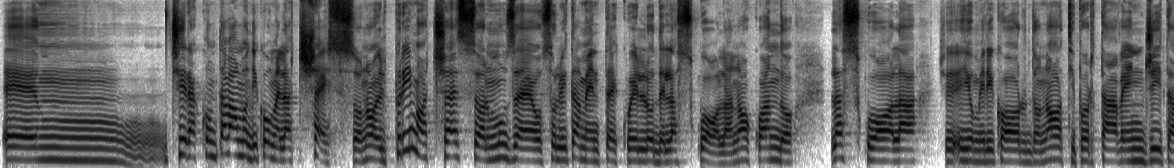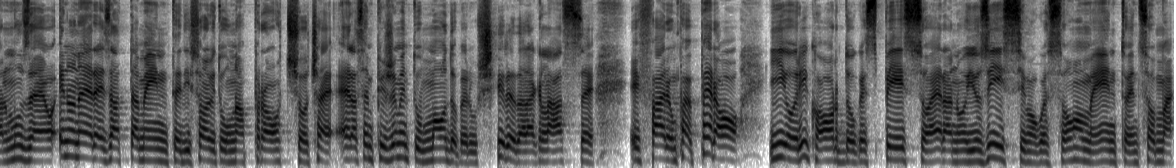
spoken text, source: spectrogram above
ehm, ci raccontavamo di come l'accesso, no? il primo accesso al museo solitamente è quello della scuola, no? quando la scuola, cioè io mi ricordo, no, ti portava in gita al museo e non era esattamente di solito un approccio, cioè era semplicemente un modo per uscire dalla classe e fare un po', però io ricordo che spesso era noiosissimo questo momento, insomma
